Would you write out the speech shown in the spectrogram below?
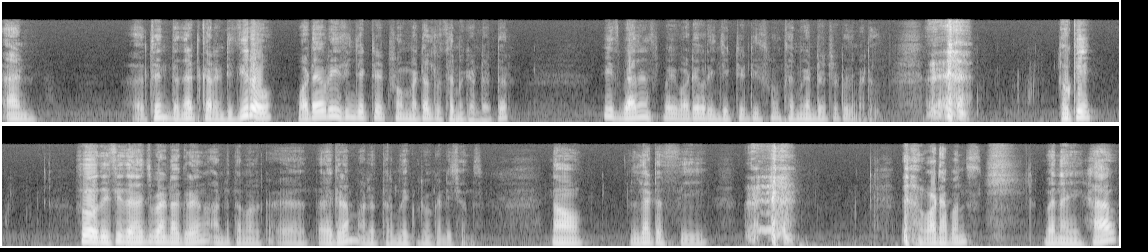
and uh, since the net current is 0, whatever is injected from metal to semiconductor is balanced by whatever injected is from semiconductor to the metal. okay. So, this is energy band diagram under thermal uh, diagram under thermal equilibrium conditions. Now, let us see what happens when I have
